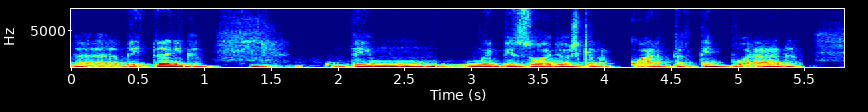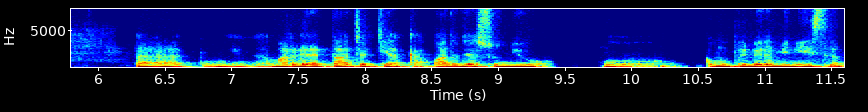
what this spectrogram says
é, britânica, tem um, um episódio, acho que é na quarta temporada, é, a Margaret Thatcher tinha acabado de assumir o, o como primeira-ministra.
